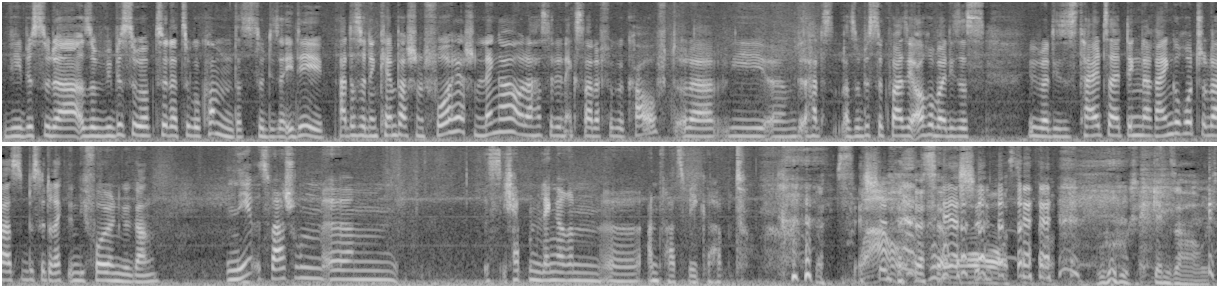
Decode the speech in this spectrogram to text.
wie bist du da, also wie bist du überhaupt dazu gekommen, dass zu dieser Idee? Hattest du den Camper schon vorher, schon länger oder hast du den extra dafür gekauft? Oder wie ähm, hattest, also bist du quasi auch über dieses, über dieses Teilzeitding da reingerutscht oder hast, bist du direkt in die Vollen gegangen? Nee, es war schon, ähm, ich habe einen längeren äh, Anfahrtsweg gehabt. Sehr wow. schön. Sehr schön. Oh, uh, Gänsehaut.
